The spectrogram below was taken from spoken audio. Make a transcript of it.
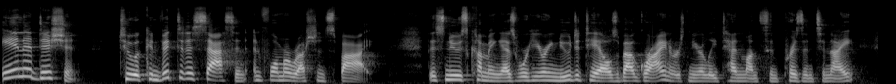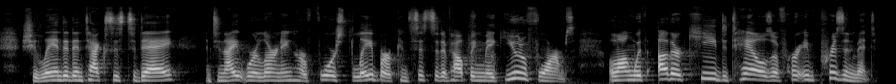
in addition to a convicted assassin and former Russian spy. This news coming as we're hearing new details about Griner's nearly 10 months in prison tonight. She landed in Texas today, and tonight we're learning her forced labor consisted of helping make uniforms, along with other key details of her imprisonment.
